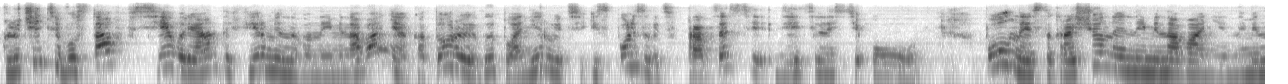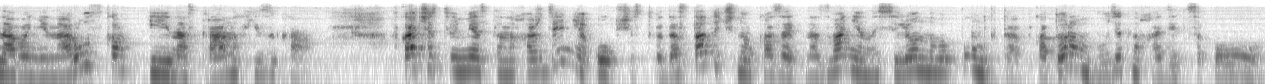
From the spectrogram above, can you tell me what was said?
Включите в устав все варианты фирменного наименования, которые вы планируете использовать в процессе деятельности ООО. Полное и сокращенное наименование, наименование на русском и иностранных языках. В качестве местонахождения общества достаточно указать название населенного пункта, в котором будет находиться ООО.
